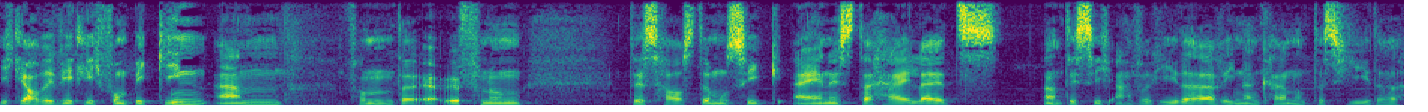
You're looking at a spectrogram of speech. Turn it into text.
ich glaube wirklich von Beginn an, von der Eröffnung des Haus der Musik, eines der Highlights, an das sich einfach jeder erinnern kann und das jeder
